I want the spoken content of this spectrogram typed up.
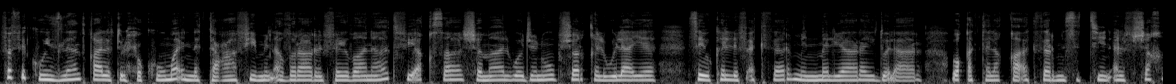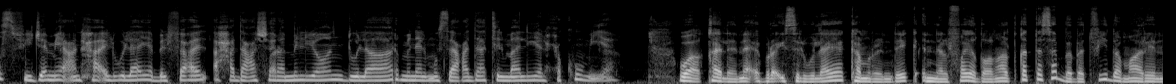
ففي كوينزلاند قالت الحكومة إن التعافي من أضرار الفيضانات في أقصى شمال وجنوب شرق الولاية سيكلف أكثر من ملياري دولار وقد تلقى أكثر من 60 ألف شخص في جميع أنحاء الولاية بالفعل 11 مليون دولار من المساعدات المالية الحكومية وقال نائب رئيس الولاية كاميرون ديك أن الفيضانات قد تسببت في دمار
